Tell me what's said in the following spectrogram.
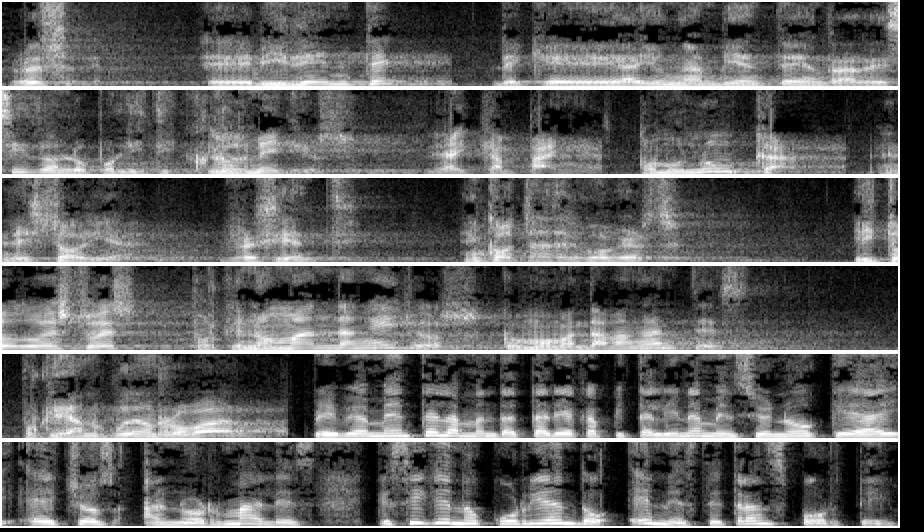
Pero es evidente de que hay un ambiente enrarecido en lo político. Los medios, hay campañas como nunca en la historia reciente en contra del gobierno. Y todo esto es porque no mandan ellos como mandaban antes, porque ya no pueden robar. Previamente, la mandataria capitalina mencionó que hay hechos anormales que siguen ocurriendo en este transporte.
